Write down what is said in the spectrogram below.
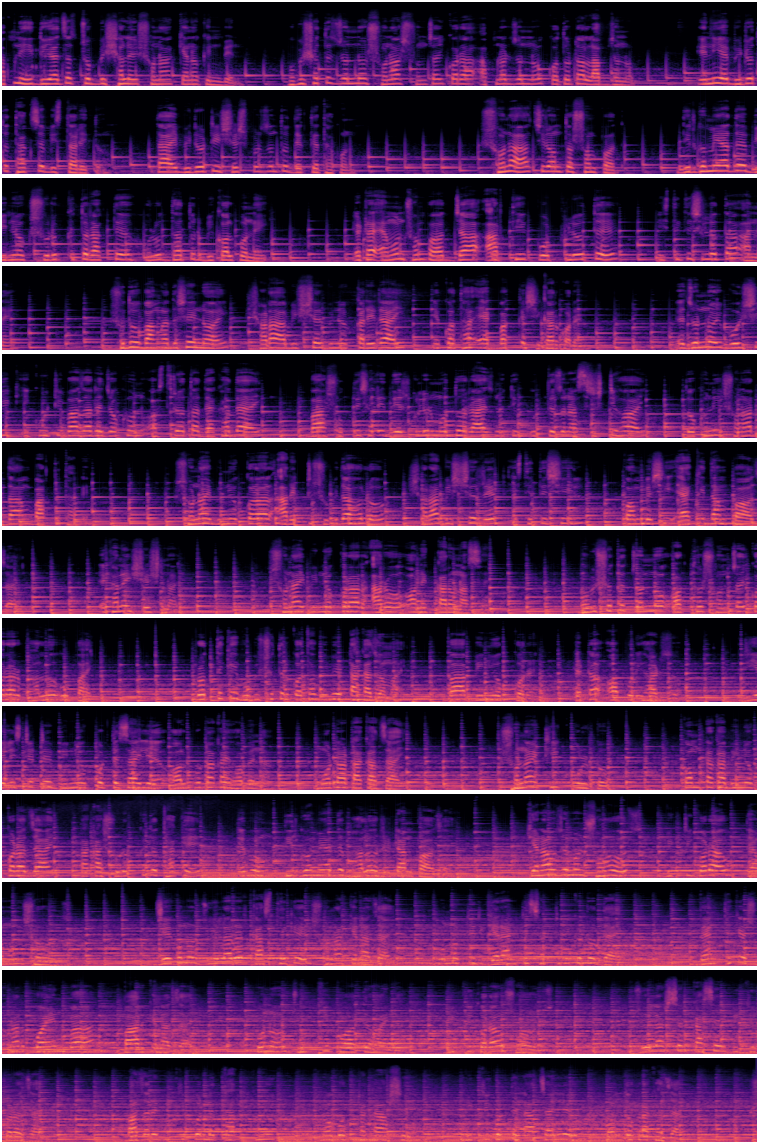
আপনি দুই হাজার চব্বিশ সালে সোনা কেন কিনবেন? ভবিষ্যতের জন্য সোনার সঞ্চয় করা আপনার জন্য কতটা লাভজনক? এ নিয়ে ভিডিওতে থাকছে বিস্তারিত। তাই ভিডিওটি শেষ পর্যন্ত দেখতে থাকুন। সোনা চিরন্তর সম্পদ। দীর্ঘমেয়াদে বিনিয়োগ সুরক্ষিত রাখতে হলুদ ধাতুর বিকল্প নেই। এটা এমন সম্পদ যা আর্থিক পোর্টফোলিওতে স্থিতিশীলতা আনে। শুধু বাংলাদেশেই নয়, সারা বিশ্বের বিনিয়োগকারীরাই একথা এক বাক্যে স্বীকার করেন। এজন্যই বৈশ্বিক ইকুইটি বাজারে যখন অস্থিরতা দেখা দেয় বা শক্তিশালী দেশগুলির মধ্যে রাজনৈতিক উত্তেজনা সৃষ্টি হয়, তখনই সোনার দাম বাড়তে থাকে। সোনায় বিনিয়োগ করার আরেকটি সুবিধা হলো, সারা বিশ্বের রেট স্থিতিশীল কম বেশি একই দাম পাওয়া যায়। এখানেই শেষ নয়। সোনায় বিনিয়োগ করার আরও অনেক কারণ আছে। ভবিষ্যতের জন্য অর্থ সঞ্চয় করার ভালো উপায়। প্রত্যেকেই ভবিষ্যতের কথা ভেবে টাকা জমায় বা বিনিয়োগ করে। এটা অপরিহার্য। রিয়েল এস্টেটে বিনিয়োগ করতে চাইলে অল্প টাকায় হবে না, মোটা টাকা চাই। সোনায় ঠিক উল্টো। কম টাকা বিনিয়োগ করা যায়, টাকা সুরক্ষিত থাকে এবং দীর্ঘমেয়াদে ভালো রিটার্ন পাওয়া যায়। কেনাও যেমন সহজ, বিক্রি করাও তেমনই সহজ। যে কোনো জুয়েলারের কাছ থেকে সোনা কেনা যায়, উন্নতির গ্যারান্টি সার্টিফিকেটও দেয়। ব্যাংক থেকে সোনার কয়েন বা বার কেনা যায়, কোনো ঝুঁকি পোহাতে সহজ। জুয়েলার্সের কাছেই বিক্রি করা যায়। বাজারে বিক্রি করলে তাৎক্ষণিক নগদ টাকা আসে। বিক্রি করতে না চাইলেও বন্ধক রাখা যায়।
